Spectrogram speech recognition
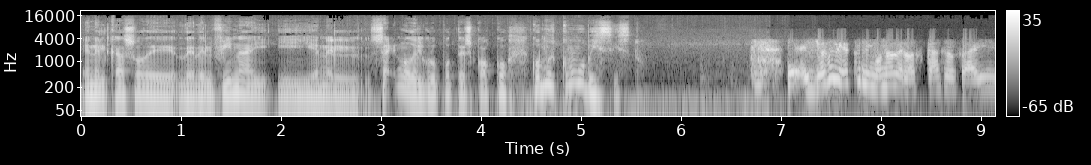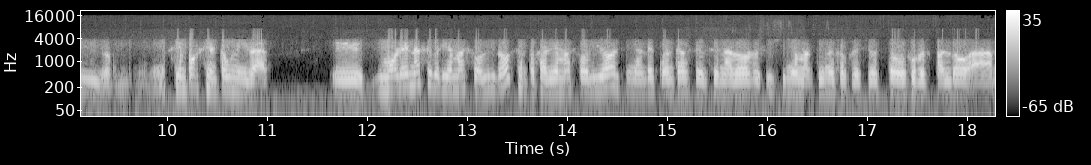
en el caso de, de Delfina y, y en el seno del grupo Texcoco. ¿Cómo, cómo ves Eh, Yo diría que en ninguno de los casos hay um, 100% unidad. Eh, Morena se vería más sólido, se antojaría más sólido. Al final de cuentas, el senador Higinio Martínez ofreció todo su respaldo a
